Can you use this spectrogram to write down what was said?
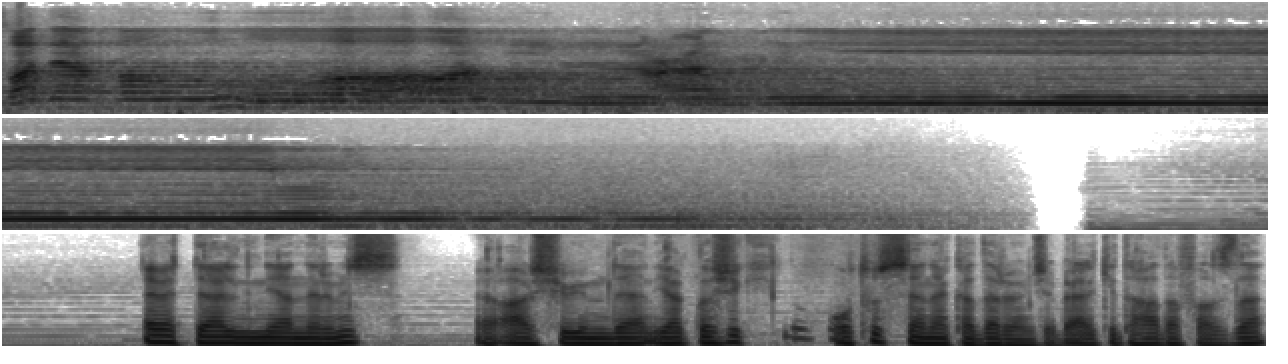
صدق الله العظيم Evet değerli dinleyenlerimiz e, arşivimden yaklaşık 30 sene kadar önce belki daha da fazla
